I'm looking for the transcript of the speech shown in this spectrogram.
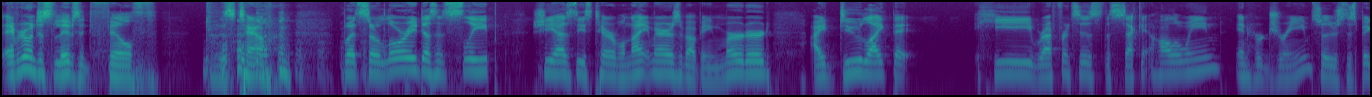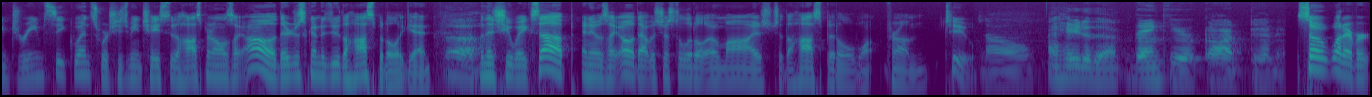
everyone just lives in filth in this town. But so Laurie doesn't sleep. She has these terrible nightmares about being murdered. I do like that he references the second Halloween in her dream. So there's this big dream sequence where she's being chased through the hospital. I was like, oh, they're just going to do the hospital again. And then she wakes up and it was like, oh, that was just a little homage to the hospital from two. No. I hated that. Thank you. God damn it. so whatever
